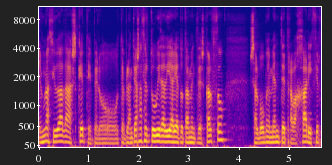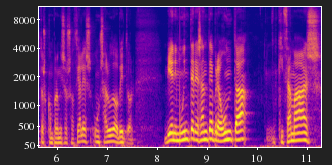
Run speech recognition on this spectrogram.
en una ciudad asquete, pero ¿te planteas hacer tu vida diaria totalmente descalzo? Salvo obviamente trabajar y ciertos compromisos sociales. Un saludo, Víctor. Bien, y muy interesante pregunta, quizá más...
